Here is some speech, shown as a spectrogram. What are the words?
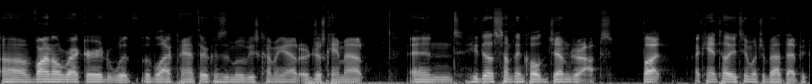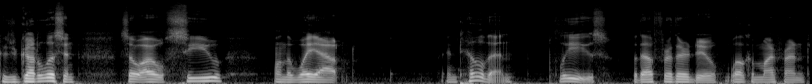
uh, vinyl record with the Black Panther because the movie's coming out or just came out, and he does something called Gem Drops. But I can't tell you too much about that because you got to listen. So I will see you on the way out. Until then, please, without further ado, welcome my friend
